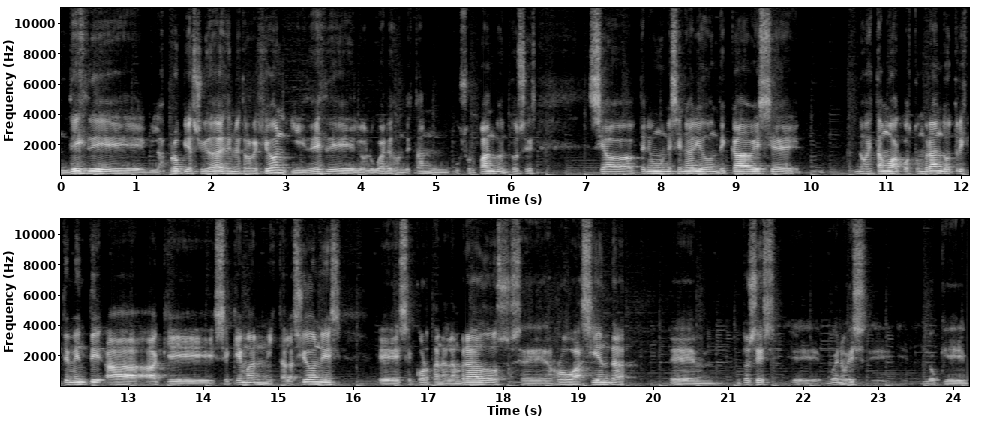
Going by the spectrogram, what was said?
desde las propias ciudades de nuestra región y desde los lugares donde están usurpando. Entonces, tenemos un escenario donde cada vez nos estamos acostumbrando tristemente a, que se queman instalaciones, eh, se cortan alambrados, se roba hacienda. Em, entonces, eh, bueno, es eh, lo que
